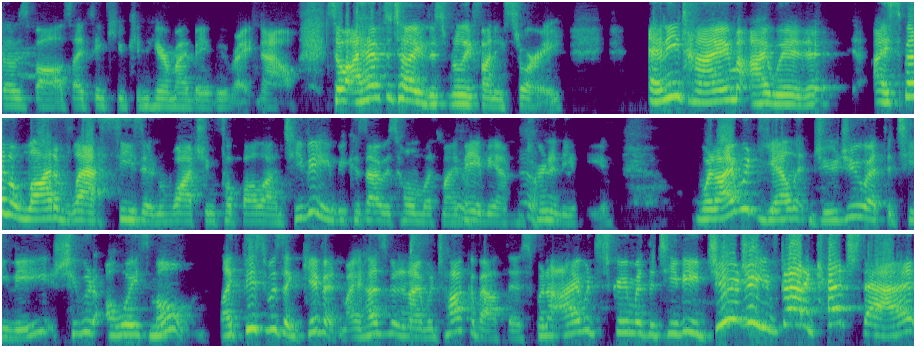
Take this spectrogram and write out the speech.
those balls. I think you can hear my baby right now. So I have to tell you this really funny story. Anytime I would, I spent a lot of last season watching football on TV because I was home with my baby on maternity leave. When I would yell at Juju at the TV, she would always moan. Like this was a given. My husband and I would talk about this. When I would scream at the TV, Juju, you've got to catch that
